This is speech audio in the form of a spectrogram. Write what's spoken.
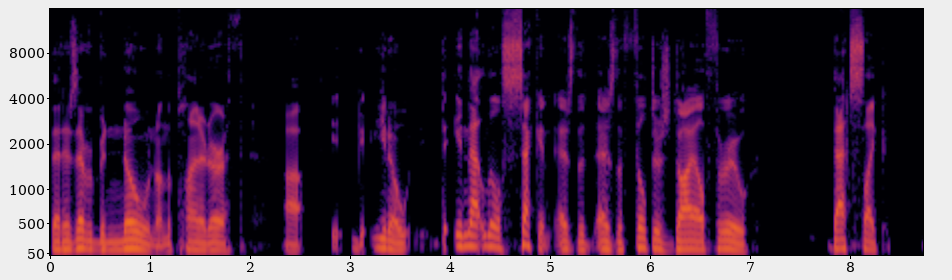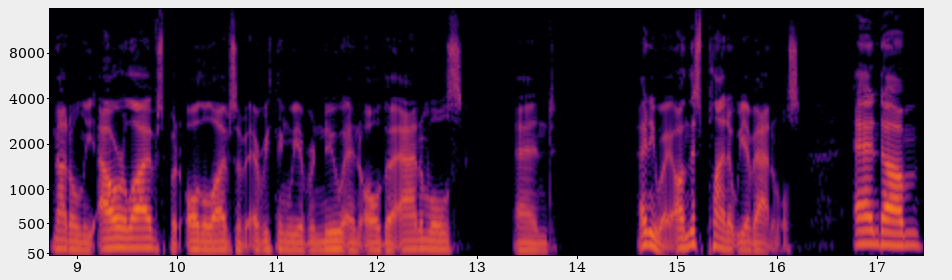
that has ever been known on the planet Earth, uh, you know, in that little second as the as the filters dial through, that's like not only our lives but all the lives of everything we ever knew and all the animals. And anyway on this planet we have animals and um,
